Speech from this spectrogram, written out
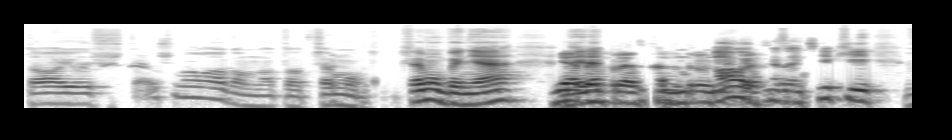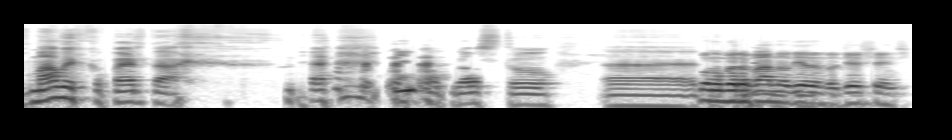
to już, to już mogą, no to czemu, czemu by nie? Jeden prezent, drugi Małe prezent. prezenciki w małych kopertach i po prostu e, Ponumerowane od 1 do 10,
